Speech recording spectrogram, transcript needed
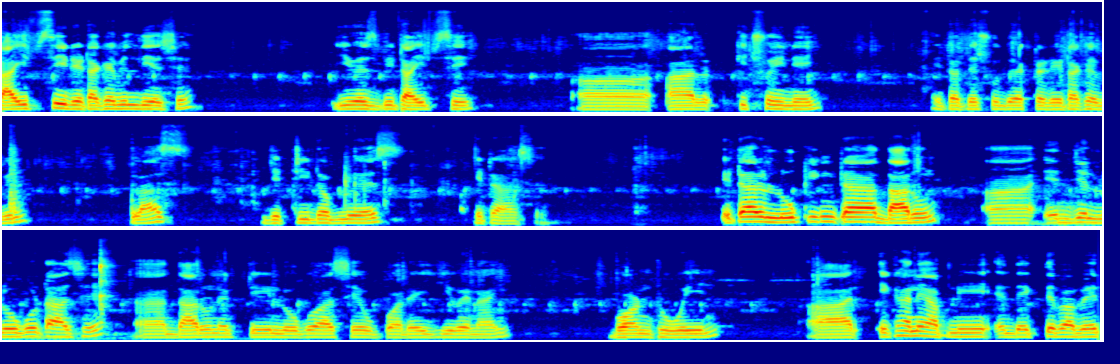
type C data cable দিয়েছে। ইউএসবি টাইপ সি আর কিছুই নেই। এটাতে শুধু একটা ডেটা কেবিল প্লাস যে টিডব্লিউএস এটা আছে। এটার লুকিংটা দারুণ। এর যে লোগোটা আছে দারুণ একটি লোগো আছে উপরে ইউএনআই বর্ন টু উইন আর এখানে আপনি দেখতে পাবেন,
